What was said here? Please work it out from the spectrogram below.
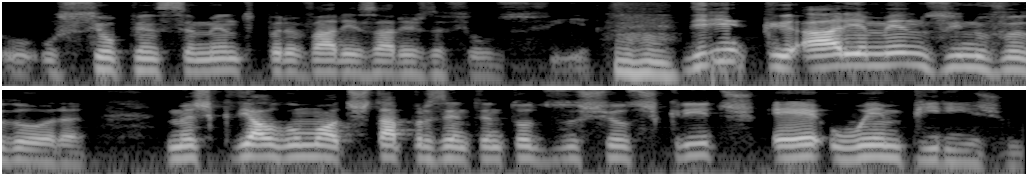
o, o, seu pensamento para várias áreas da filosofia. Uhum. Diria que a área menos inovadora, mas que de algum modo está presente em todos os seus escritos, é o empirismo.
